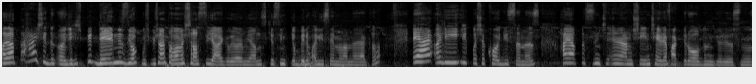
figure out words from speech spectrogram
Hayatta her şeyden önce hiçbir değeriniz yokmuş. Bir şey tamamen şahsi yargılıyorum yalnız. Kesinlikle benim Ali'yi sevmememle alakalı. Eğer Ali'yi ilk başa koyduysanız hayatta sizin için en önemli şeyin çevre faktörü olduğunu görüyorsunuz.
